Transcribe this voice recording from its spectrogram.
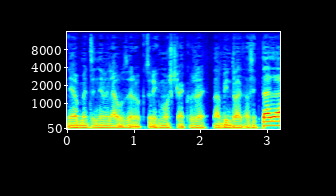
neobmedzene veľa userov, ktorých môžete akože nabindovať asi tada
